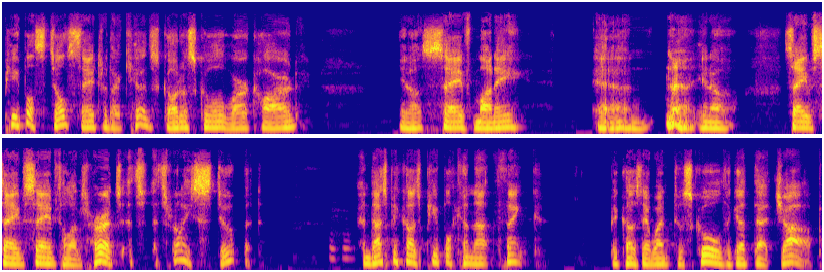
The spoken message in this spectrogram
people still say to their kids, go to school, work hard, you know, save money and, you know, save, save, save till it hurts. It's, it's really stupid. Mm-hmm. And that's because people cannot think because they went to school to get that job.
